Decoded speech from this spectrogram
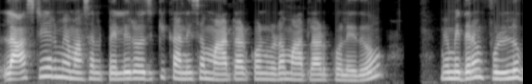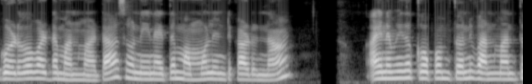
లాస్ట్ ఇయర్ మేము అసలు పెళ్ళి రోజుకి కనీసం మాట్లాడుకొని కూడా మాట్లాడుకోలేదు. మేమిద్దరం ఫుల్ గొడవ పడ్డాం అనమాట సో నేనైతే మమ్మల్ని ఇంటికాడున్నా. ఆయన మీద కోపంతో వన్ మంత్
